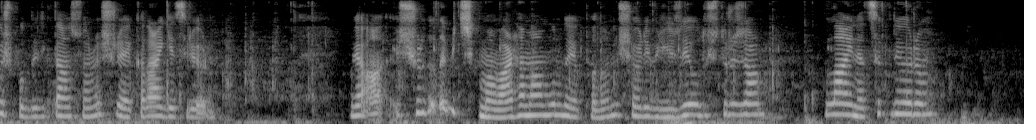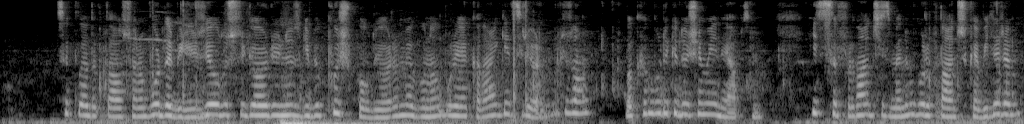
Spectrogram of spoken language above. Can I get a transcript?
Push dedikten sonra şuraya kadar getiriyorum. Ve şurada da bir çıkma var. Hemen bunu da yapalım. Şöyle bir yüzey oluşturacağım. Line'a tıklıyorum. Tıkladıktan sonra burada bir yüzey oluştu. Gördüğünüz gibi push pull diyorum ve bunu buraya kadar getiriyorum. Güzel. Bakın buradaki döşemeyi de yaptım. Hiç sıfırdan çizmedim. Gruptan çıkabilirim.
